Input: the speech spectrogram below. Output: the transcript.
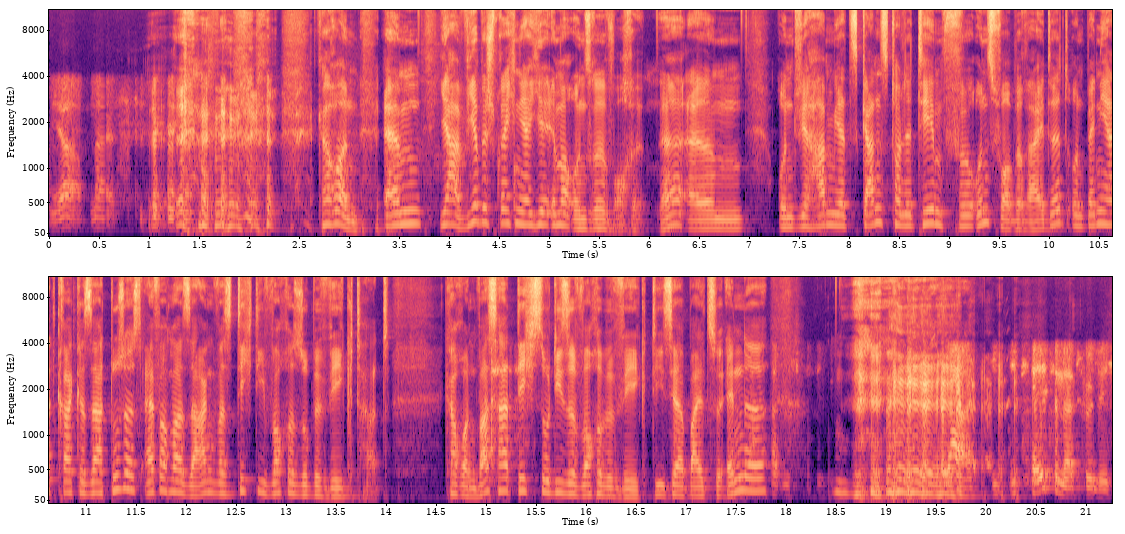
Ja, nice. Caron, ähm, ja, wir besprechen ja hier immer unsere Woche. Ne? Ähm, und wir haben jetzt ganz tolle Themen für uns vorbereitet. Und Benny hat gerade gesagt, du sollst einfach mal sagen, was dich die Woche so bewegt hat. Caron, was hat dich so diese Woche bewegt? Die ist ja bald zu Ende. ja, die, die, Kälte natürlich,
